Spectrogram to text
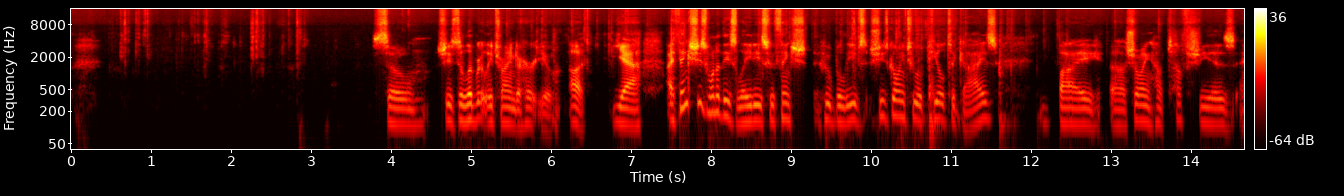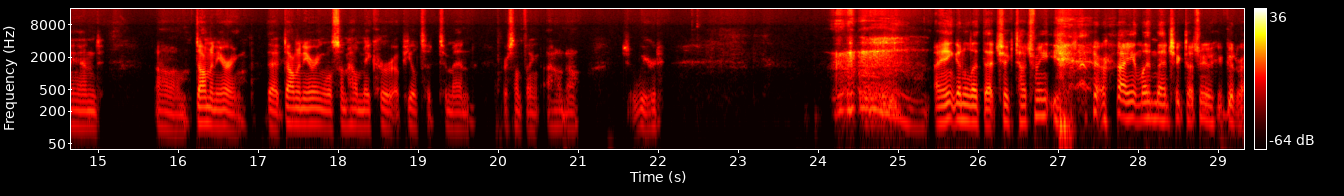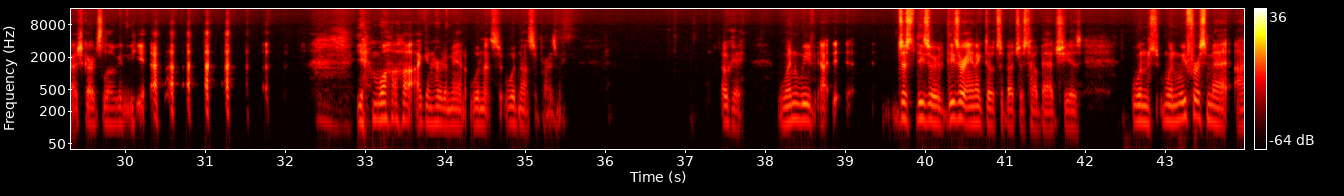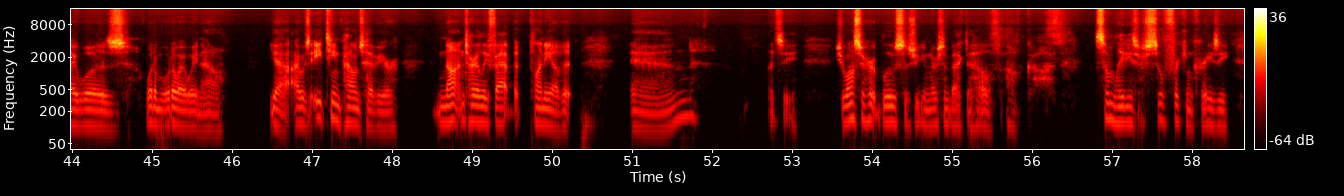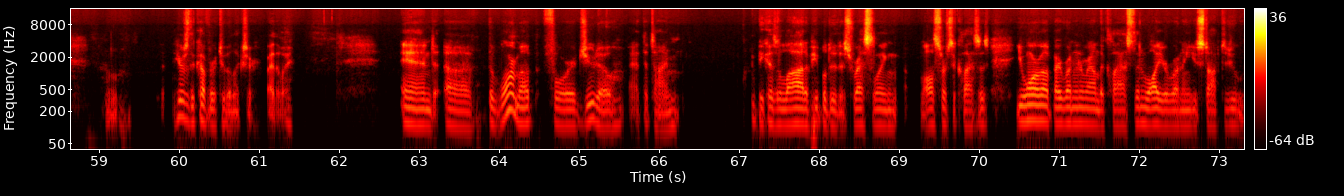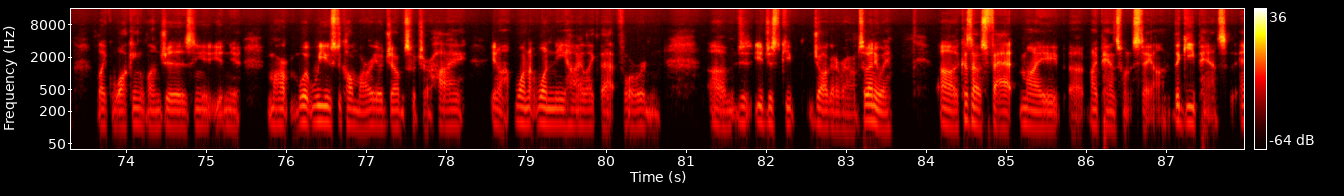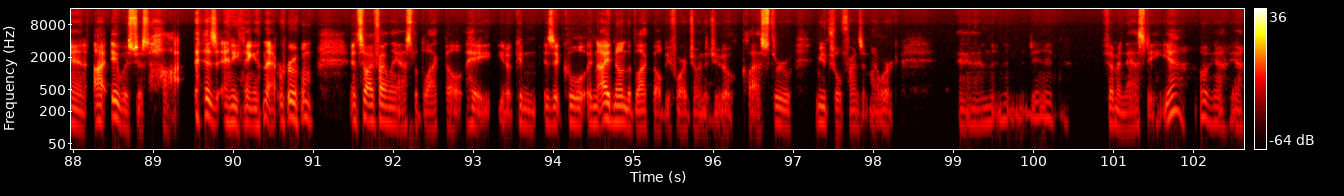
So she's deliberately trying to hurt you. Uh, yeah, I think she's one of these ladies who thinks who believes she's going to appeal to guys by uh, showing how tough she is and um, domineering. That domineering will somehow make her appeal to, to men or something. I don't know. It's weird. I ain't gonna let that chick touch me. I ain't letting that chick touch me like a good rash guard slogan. Yeah. yeah, mwahaha, I can hurt a man. Would not would not surprise me. Okay. When we just these are these are anecdotes about just how bad she is. When when we first met, I was what what do I weigh now? Yeah, I was 18 pounds heavier, not entirely fat, but plenty of it. And let's see. She wants to hurt Blue so she can nurse him back to health. Oh God, some ladies are so freaking crazy. Here's the cover to Elixir, by the way. And uh, the warm up for judo at the time, because a lot of people do this wrestling, all sorts of classes. You warm up by running around the class. Then while you're running, you stop to do like walking lunges and you, you, you mar- what we used to call Mario jumps, which are high, you know, one one knee high like that forward. And Um, just, you just keep jogging around. So anyway, because I was fat, my uh, my pants wouldn't stay on the gi pants, and I, it was just hot as anything in that room. And so I finally asked the black belt, "Hey, you know, can is it cool?" And I had known the black belt before I joined the judo class through mutual friends at my work. And feminasty, yeah, oh yeah, yeah.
